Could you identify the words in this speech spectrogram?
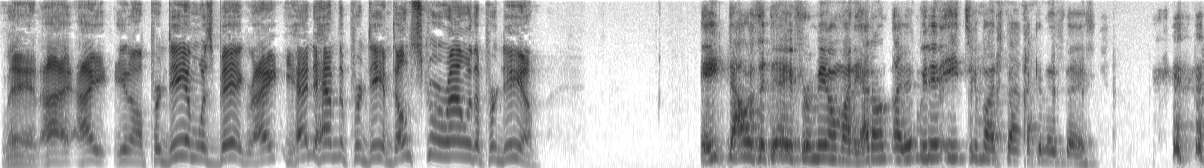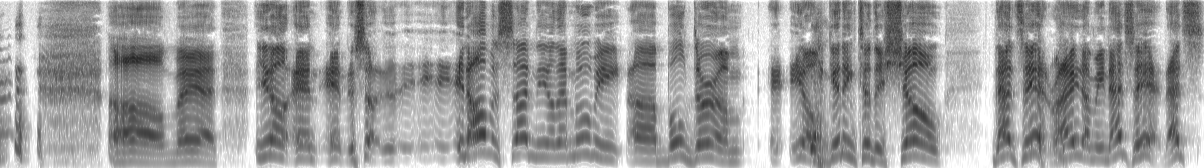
Man, I, I, you know, per diem was big, right? You had to have the per diem. Don't screw around with a per diem. Eight dollars a day for meal money. I don't. I didn't, we didn't eat too much back in those days. oh man, you know, and and so, and all of a sudden, you know, that movie, uh, Bull Durham, you know, getting to the show, that's it, right? I mean, that's it. That's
